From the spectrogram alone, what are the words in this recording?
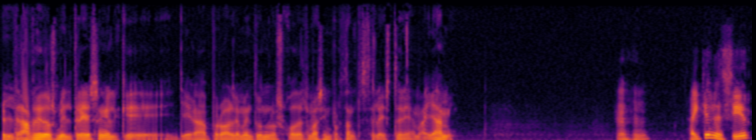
el draft de 2003 en el que llega probablemente uno de los jugadores más importantes de la historia de Miami. Hay que decir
